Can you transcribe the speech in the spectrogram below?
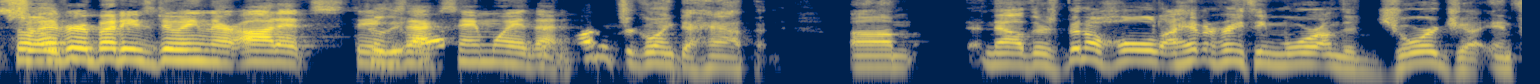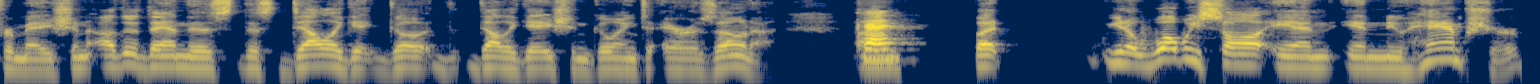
So, So- everybody's doing their audits the So the exact audit- same way then. audits are going to happen. Um, now, there's been a hold. I haven't heard anything more on the Georgia information other than this this delegate go delegation going to Arizona. Okay. Um, but you know what we saw in in New Hampshire.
